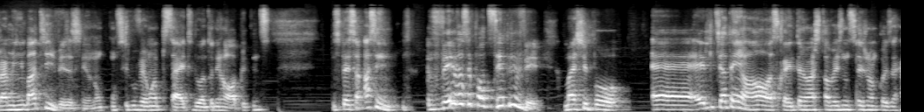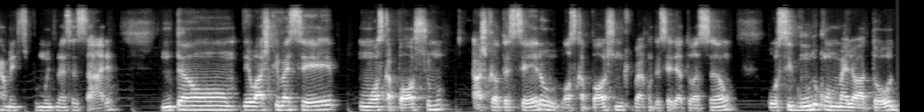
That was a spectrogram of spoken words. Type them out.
para mim, imbatíveis. Assim, eu não consigo ver um upside do Anthony Hopkins. Especial, assim, ver você pode sempre ver, mas tipo, é, ele já tem Oscar, então eu acho que talvez não seja uma coisa realmente tipo, muito necessária. Então, eu acho que vai ser um Oscar póstumo acho que é o terceiro Oscar póstumo que vai acontecer de atuação. O segundo como melhor ator,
